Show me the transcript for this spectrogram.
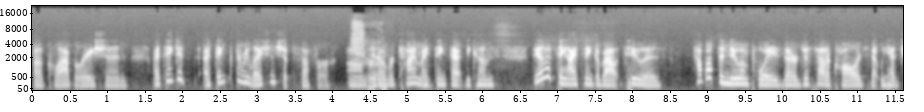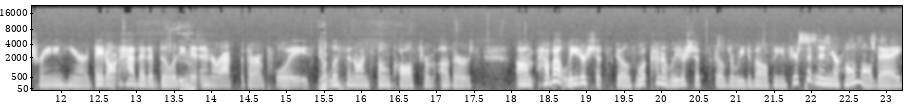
uh, collaboration, I think it. I think the relationships suffer, um, sure. and over time, I think that becomes. The other thing I think about too is how about the new employees that are just out of college that we had training here? They don't have that ability yeah. to interact with our employees, yep. to listen on phone calls from others. Um, how about leadership skills? What kind of leadership skills are we developing? If you're sitting in your home all day,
